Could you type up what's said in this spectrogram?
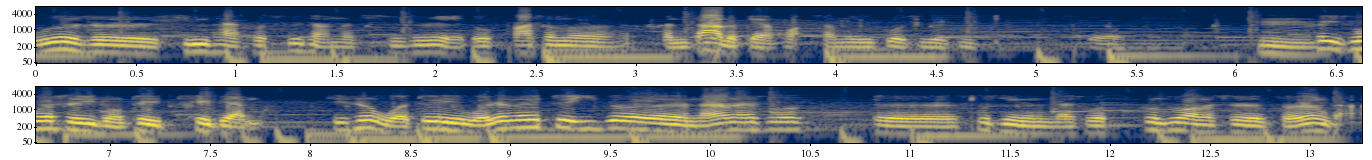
无论是心态和思想呢，其实也都发生了很大的变化，相对于过去的自己，对，嗯可以说是一种对蜕变吧。其实我对我认为对一个男人来说，呃，父亲来说，更重要的是责任感。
